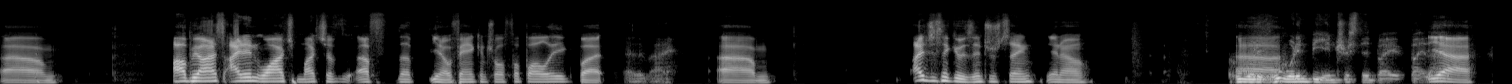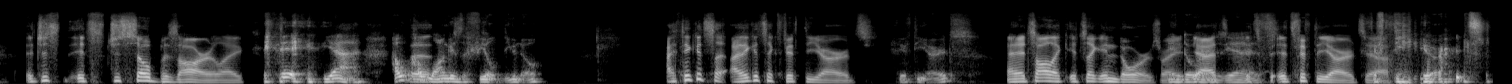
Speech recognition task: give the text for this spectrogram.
Um I'll be honest, I didn't watch much of, of the you know fan control football league, but um I just think it was interesting, you know. Who, would, Uh, who wouldn't be interested by by that? Yeah. It just it's just so bizarre like yeah. How how long is the field? Do you know? I think it's I think it's like 50 yards. 50 yards. and it's all like it's like indoors, right? yeah, it's, yeah, it's it's- it's 50 yards. Yeah, 50 yards.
